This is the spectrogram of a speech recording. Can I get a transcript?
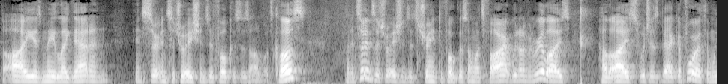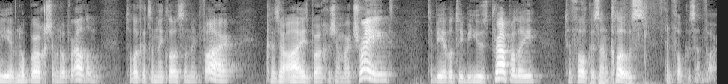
The eye is made like that, and in certain situations it focuses on what's close, but in certain situations, it's trained to focus on what's far. We don't even realize how the eye switches back and forth, and we have no Baruch Hashem, no problem to look at something close, something far, because our eyes, Baruch Hashem, are trained to be able to be used properly to focus on close and focus on far.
